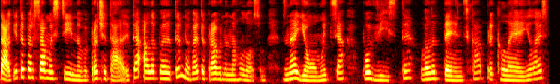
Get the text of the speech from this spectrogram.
Так, і тепер самостійно ви прочитаєте, але перед тим давайте правильно наголосом. Знайомиться, повісьте, велетенська, приклеїлась,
